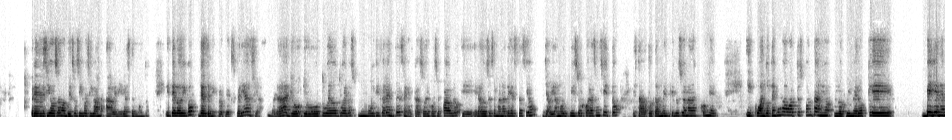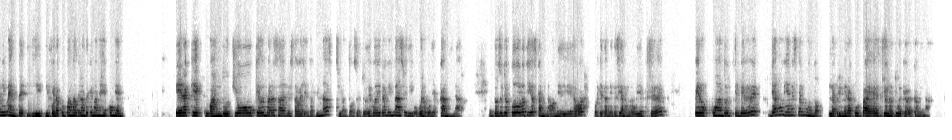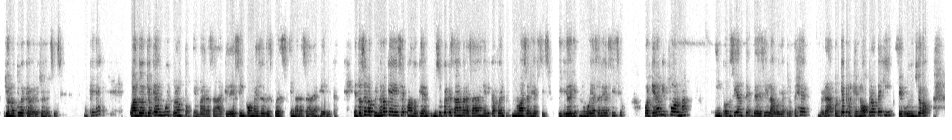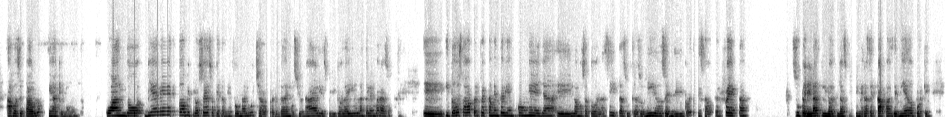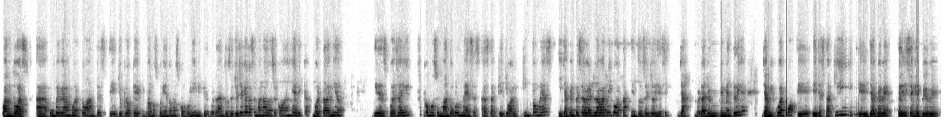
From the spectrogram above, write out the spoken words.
precioso donde esos hijos iban a venir a este mundo. Y te lo digo desde mi propia experiencia, ¿verdad? Yo, yo tuve dos duelos muy diferentes. En el caso de José Pablo, eh, era 12 semanas de gestación, ya habíamos visto el corazoncito, estaba totalmente ilusionada con él. Y cuando tengo un aborto espontáneo, lo primero que me viene a mi mente, y, y fue la culpa más grande que manejé con él, era que cuando yo quedo embarazada, yo estaba yendo al gimnasio. Entonces yo dejo de ir al gimnasio y digo, bueno, voy a caminar entonces yo todos los días caminaba media hora, porque también decía, no me voy a exceder. Pero cuando el bebé ya no viene a este mundo, la primera culpa es yo no tuve que haber caminado, yo no tuve que haber hecho ejercicio. ¿okay? Cuando yo quedé muy pronto embarazada, quedé cinco meses después embarazada de Angélica. Entonces lo primero que hice cuando que me supe que estaba embarazada de Angélica fue no hacer ejercicio. Y yo dije, no voy a hacer ejercicio, porque era mi forma inconsciente de decir, la voy a proteger, ¿verdad? ¿Por qué? Porque no protegí, según yo, a José Pablo en aquel momento. Cuando viene todo mi proceso, que también fue una lucha ¿verdad? emocional y espiritual ahí durante el embarazo, eh, y todo estaba perfectamente bien con ella, eh, íbamos a todas las citas, ultrasonidos, el médico estaba perfecta, superé las primeras etapas de miedo porque cuando un bebé ha muerto antes, eh, yo creo que vamos poniéndonos como límites, ¿verdad? Entonces yo llegué a la semana 12 con Angélica, muerta de miedo, y después ahí como sumando los meses hasta que yo al quinto mes y ya me empecé a ver la barrigota, entonces yo dije, sí, ya, ¿verdad? Yo en mi mente dije, ya mi cuerpo, eh, ella está aquí, eh, ya el bebé, te dicen el bebé.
